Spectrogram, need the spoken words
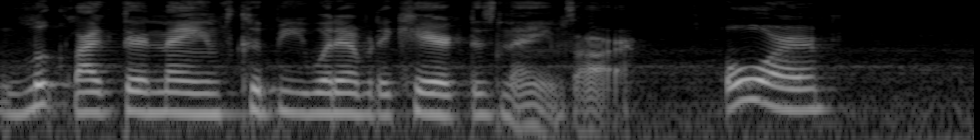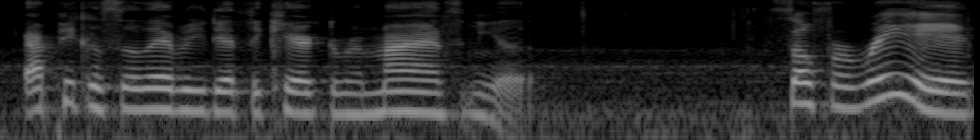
look like their names could be whatever the characters' names are. Or I pick a celebrity that the character reminds me of. So for Red,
